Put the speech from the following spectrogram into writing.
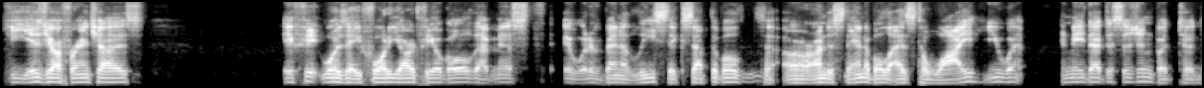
he is your franchise. If it was a 40 yard field goal that missed, it would have been at least acceptable mm-hmm. to, or understandable as to why you went and made that decision. But to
